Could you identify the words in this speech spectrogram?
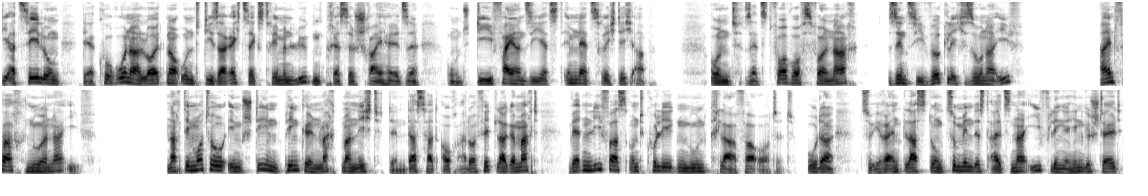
die Erzählung der Corona-Leugner und dieser rechtsextremen Lügenpresse-Schreihälse, und die feiern sie jetzt im Netz richtig ab. Und setzt vorwurfsvoll nach: Sind sie wirklich so naiv? Einfach nur naiv. Nach dem Motto Im Stehen pinkeln macht man nicht, denn das hat auch Adolf Hitler gemacht, werden Liefers und Kollegen nun klar verortet. Oder zu ihrer Entlastung zumindest als Naivlinge hingestellt,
